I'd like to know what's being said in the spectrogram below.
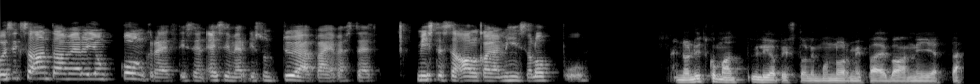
Voisitko antaa meille jonkun konkreettisen esimerkin sun työpäivästä, että mistä se alkaa ja mihin se loppuu? No nyt kun mä oon yliopistolla, mun normipäivä on niin, että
